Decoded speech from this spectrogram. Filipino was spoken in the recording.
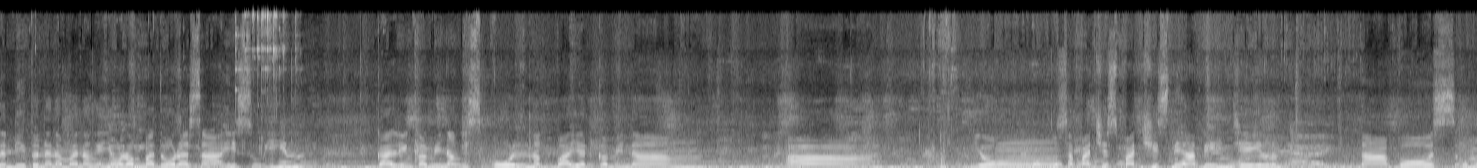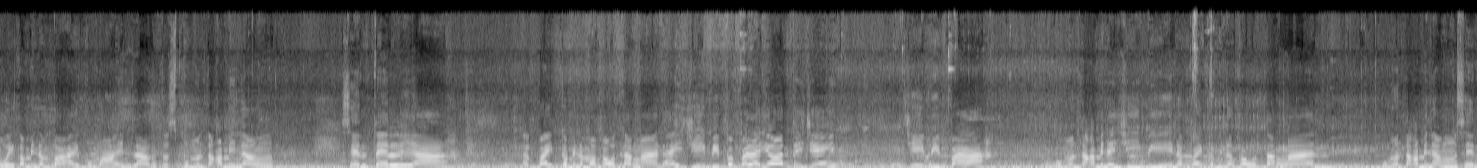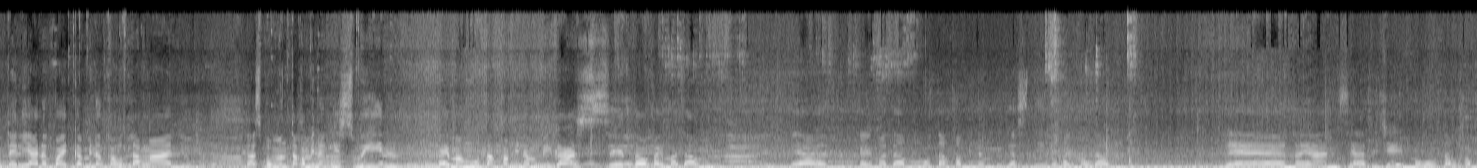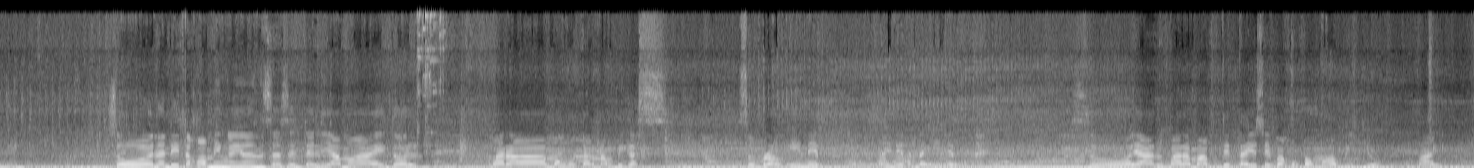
nandito na naman ang inyong rampadora sa Iswin. Galing kami ng school, nagbayad kami ng ah yung sa patchis-patchis ni Ate Angel. Tapos, umuwi kami ng bahay, kumain lang. Tapos, pumunta kami ng Centelia. Nagbayad kami ng mga kautangan. Ay, GB pa pala yun, Jane. GB pa. Pumunta kami ng GB, nagbayad kami ng kautangan. Pumunta kami ng Centelia, nagbayad kami ng kautangan. Tapos pumunta kami ng Iswin, kay mangutang kami ng bigas. Ito kay Madam. Ayan, kay Madam, mangutang kami ng bigas dito kay Madam. Then, ayan, si Ate Jane, mangutang kami. So, nandito kami ngayon sa Centelia, mga idol, para mangutang ng bigas. Sobrang init. Init na init. So, ayan, para ma-update tayo sa iba ko pang mga video. Bye.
